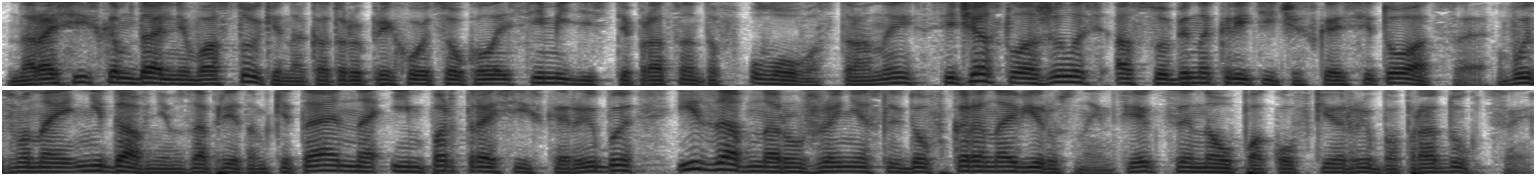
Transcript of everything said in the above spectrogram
На российском Дальнем Востоке, на который приходится около 70% улова страны, сейчас сложилась особенно критическая ситуация, вызванная недавним запретом Китая на импорт российской рыбы из-за обнаружения следов коронавирусной инфекции на упаковке рыбопродукции.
